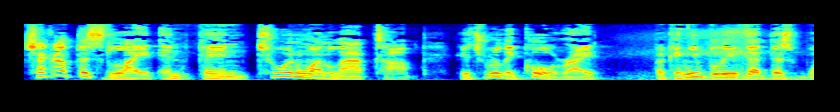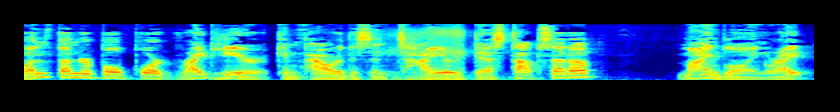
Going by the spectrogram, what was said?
Check out this light and thin 2-in-1 laptop. It's really cool, right? But can you believe that this one Thunderbolt port right here can power this entire desktop setup? Mind-blowing, right?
